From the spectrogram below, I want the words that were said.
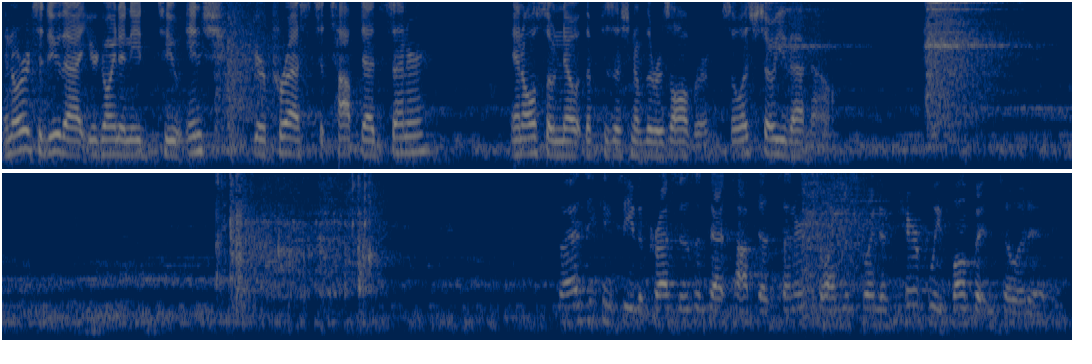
In order to do that, you're going to need to inch your press to top dead center and also note the position of the resolver. So let's show you that now. So as you can see, the press isn't at top dead center, so I'm just going to carefully bump it until it is.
